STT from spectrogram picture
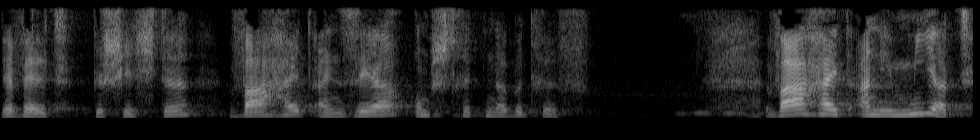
der Weltgeschichte, Wahrheit ein sehr umstrittener Begriff. Wahrheit animiert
